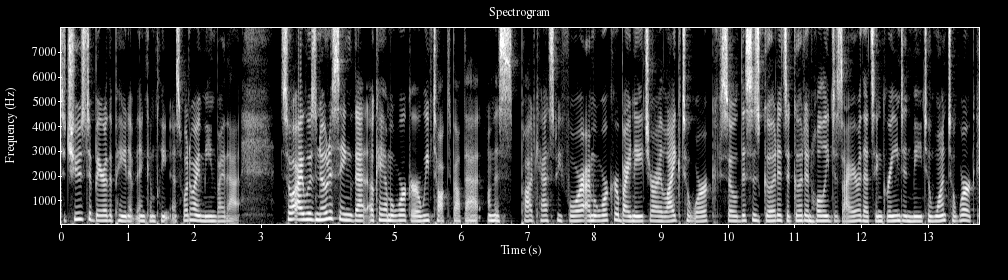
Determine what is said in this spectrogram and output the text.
To choose to bear the pain of incompleteness. What do I mean by that? So I was noticing that, okay, I'm a worker. We've talked about that on this podcast before. I'm a worker by nature. I like to work. So this is good. It's a good and holy desire that's ingrained in me to want to work.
